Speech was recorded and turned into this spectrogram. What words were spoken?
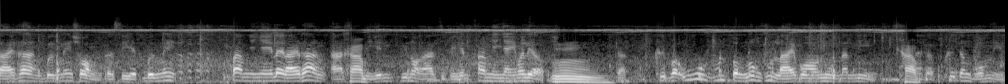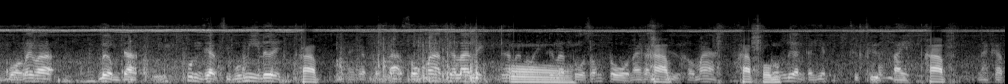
หลาย ๆ ทางเบิ่งในช่องเกษตรเบิ่งในฟาร์มใหญ่ๆหลาย ๆ ทางอาจครัจะบ ไปเห็นพี่น้องอาจจะไปเห็นฟาร์มใหญ่ๆมาแล้วอืมก็คิดว่าอู้มันต้องลงทุนหลายบ่นู่นนั่นนี่ครับ นะครับคือจังผมนี่บอกเลยว่า เริ่มจากทุนแทบสิบ่มีเลยครับ นะครับสะสมมาเท่าละเล็กเท่าละน้อยอ๋อเท่าละตัวสองตัวนะครับครับ ถือเขามาครับผมต้องเลื่อนก็เฮ็ดถือๆไปครับ นะครับ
